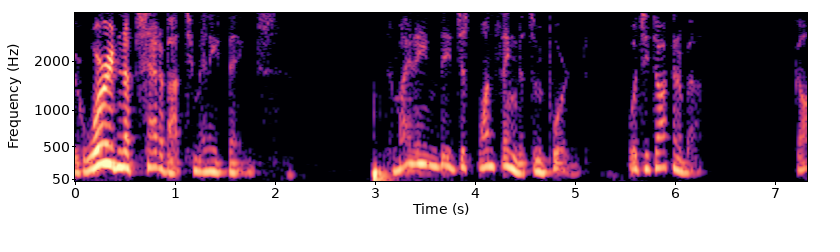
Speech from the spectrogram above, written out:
You're worried and upset about too many things. There might even be just one thing that's important. What's he talking about? God.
